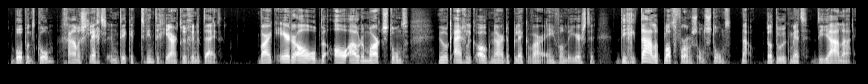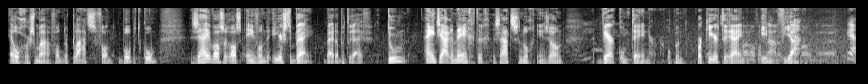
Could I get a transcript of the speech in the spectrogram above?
bol.com, gaan we slechts een dikke 20 jaar terug in de tijd. Waar ik eerder al op de aloude markt stond, wil ik eigenlijk ook naar de plek waar een van de eerste digitale platforms ontstond. Nou, dat doe ik met Diana Elgersma van der Plaats van Bob.com. Zij was er als een van de eerste bij, bij dat bedrijf. Toen, eind jaren 90, zaten ze nog in zo'n werkcontainer op een parkeerterrein in Vianen. Ja.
